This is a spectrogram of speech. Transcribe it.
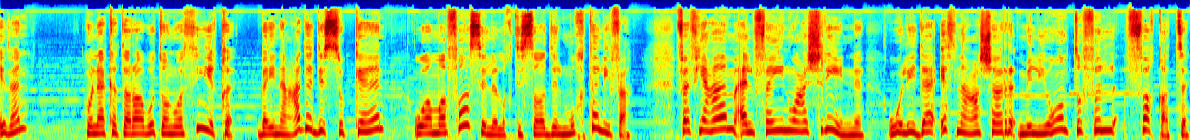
اذا هناك ترابط وثيق بين عدد السكان ومفاصل الاقتصاد المختلفة. ففي عام 2020 ولد 12 مليون طفل فقط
